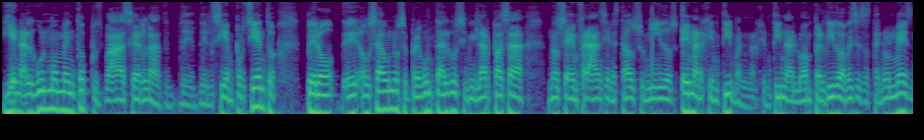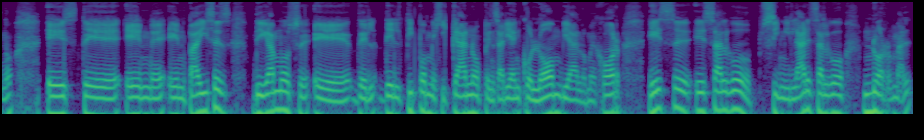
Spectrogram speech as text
y en algún momento pues va a ser la de, del 100%. Pero, eh, o sea, uno se pregunta, algo similar pasa, no sé, en Francia, en Estados Unidos, en Argentina, bueno, en Argentina lo han perdido a veces hasta en un mes, ¿no? Este, en, en países, digamos, eh, del, del tipo mexicano, pensaría en Colombia a lo mejor, es, eh, es algo similar, es algo normal?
